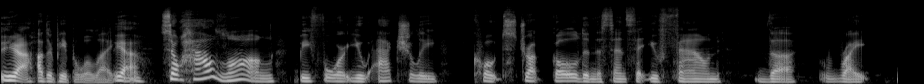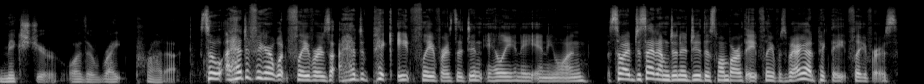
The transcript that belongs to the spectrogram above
Yeah. other people will like it. Yeah. So how long before you actually quote struck gold in the sense that you found the right mixture or the right product? So I had to figure out what flavors. I had to pick eight flavors that didn't alienate anyone. So I've decided I'm going to do this one bar with eight flavors, but I got to pick the eight flavors.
